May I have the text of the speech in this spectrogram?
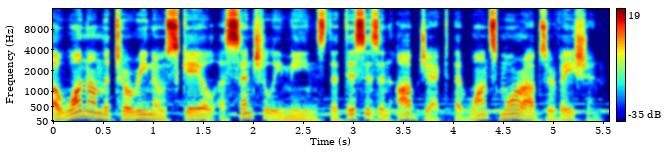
A 1 on the Torino scale essentially means that this is an object that wants more observation,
